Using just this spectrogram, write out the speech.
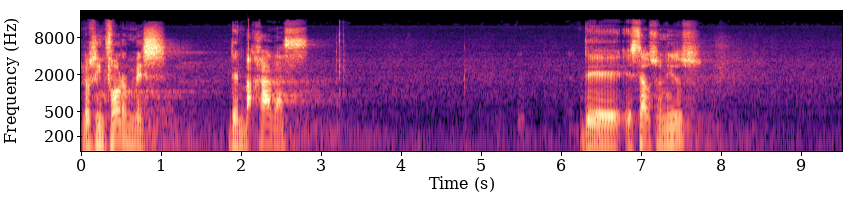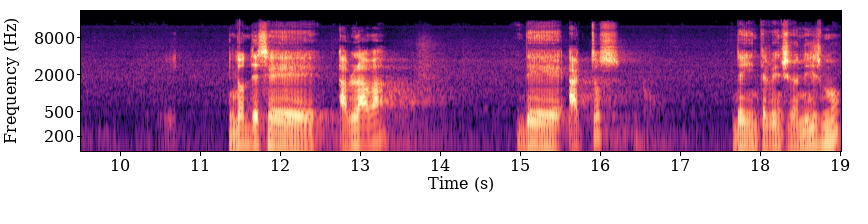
los informes de embajadas de Estados Unidos, en donde se hablaba de actos de intervencionismo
